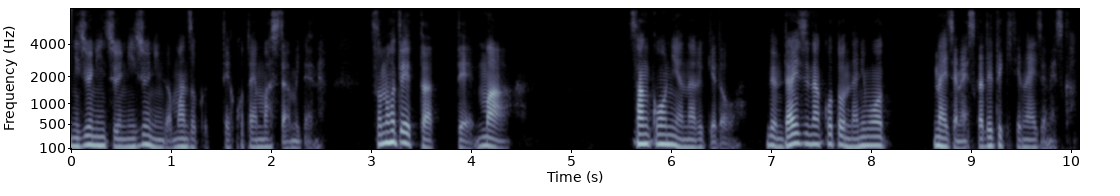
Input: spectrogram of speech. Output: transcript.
20人中20人が満足って答えましたみたいな。そのデータって、まあ、参考にはなるけど、でも大事なこと何もないじゃないですか。出てきてないじゃないですか。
